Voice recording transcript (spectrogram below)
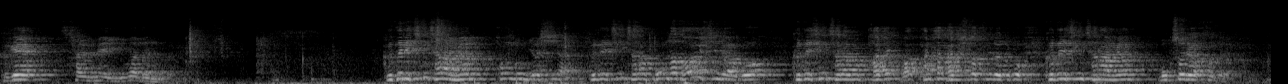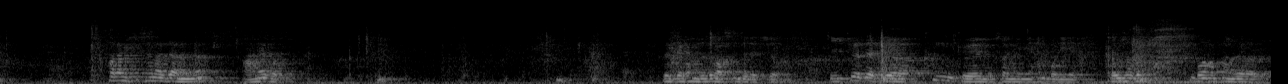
그게 삶의 이유가 되는 거예요. 그들이 칭찬하면 헌금 열심히 하고, 그들이 칭찬하면 봉사 더 열심히 하고, 그들이 칭찬하면 반찬 가지수가 틀려지고, 그들이 칭찬하면 목소리가 커져요. 사람이 칭찬하지 않으면 안 해버려요. 그래서 제가 먼저도 말씀드렸죠. 이 필라델피아 큰 교회 목사님이 한 분이 전사들 쫙 모아놓고 앉아가지고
